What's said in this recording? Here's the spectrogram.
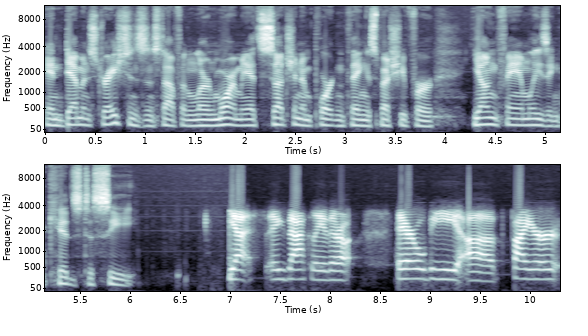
in demonstrations and stuff and learn more. I mean, it's such an important thing, especially for young families and kids to see. Yes, exactly. There, there will be uh, fire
